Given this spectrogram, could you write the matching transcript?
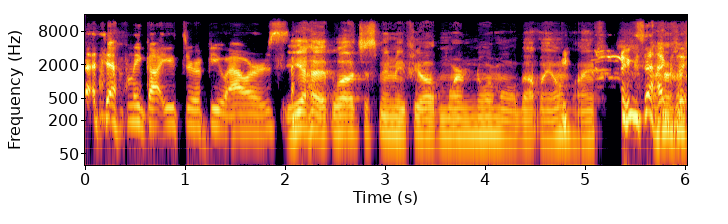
that definitely got you through a few hours. yeah, well, it just made me feel more normal about my own life. exactly.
